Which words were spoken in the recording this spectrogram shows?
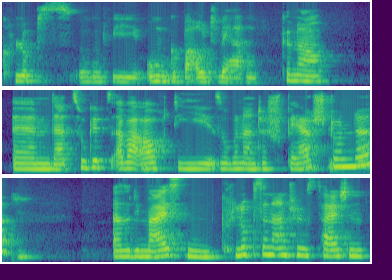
Clubs irgendwie umgebaut werden. genau. Ähm, dazu gibt es aber auch die sogenannte Sperrstunde. Also die meisten Clubs in Anführungszeichen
